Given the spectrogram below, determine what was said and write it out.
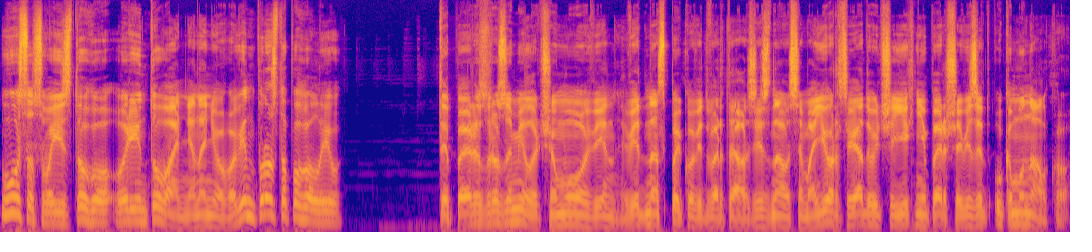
Вусо свої з того орієнтування на нього він просто поголив. Тепер зрозуміло, чому він від нас пику відвертав, зізнався майор, згадуючи їхній перший візит у комуналку.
